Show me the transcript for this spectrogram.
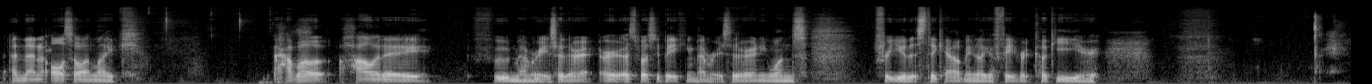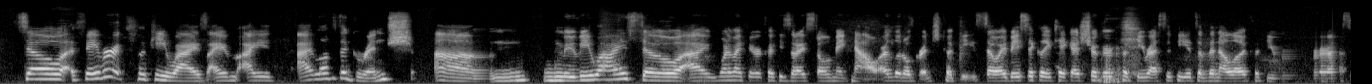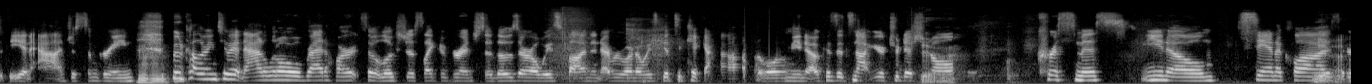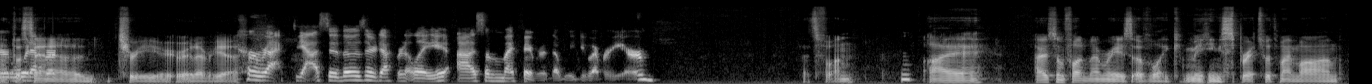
And then also on like, how about holiday food memories? Are there, or especially baking memories? Are there any ones for you that stick out? Maybe like a favorite cookie or So favorite cookie wise, I I I love the Grinch um, movie wise. So I one of my favorite cookies that I still make now are little Grinch cookies. So I basically take a sugar Nice. cookie recipe, it's a vanilla cookie recipe, and add just some green Mhm. food coloring to it, and add a little red heart so it looks just like a Grinch. So those are always fun, and everyone always gets a kick out of them, you know, because it's not your traditional Christmas, you know, Santa Claus yeah, or the whatever. Santa tree or whatever? Yeah, Correct. Yeah. So those are definitely uh, some of my favorite that we do every year. that's fun. I I have some fun memories of like making spritz with my mom.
